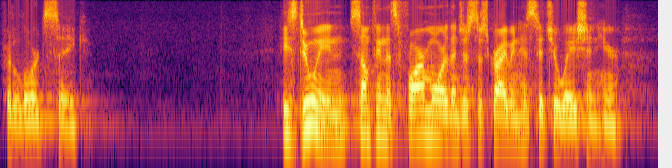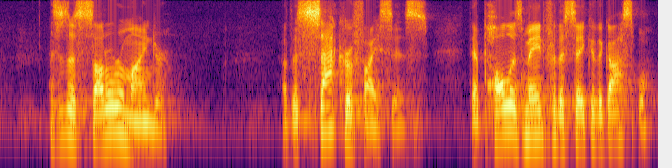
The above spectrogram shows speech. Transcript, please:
for the Lord's sake. He's doing something that's far more than just describing his situation here. This is a subtle reminder of the sacrifices that Paul has made for the sake of the gospel.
